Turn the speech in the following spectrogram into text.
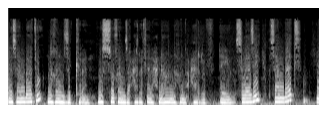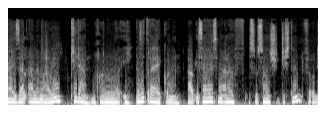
ንሰንበቱ ንኽንዝክረን፣ ንሱ ከም ዝዓረፈ ንሕና እውን ንኽንዓርፍ እዩ። ስለዚ ሰንበት ናይ ዘለኣለማዊ ኪዳን ምዃኑ ንርኢ። እዚ ጥራይ ኣይኮነን። ኣብ ኢሳይያስ ምዕራፍ ሱሳን ሽዱሽተን ፍቕዲ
